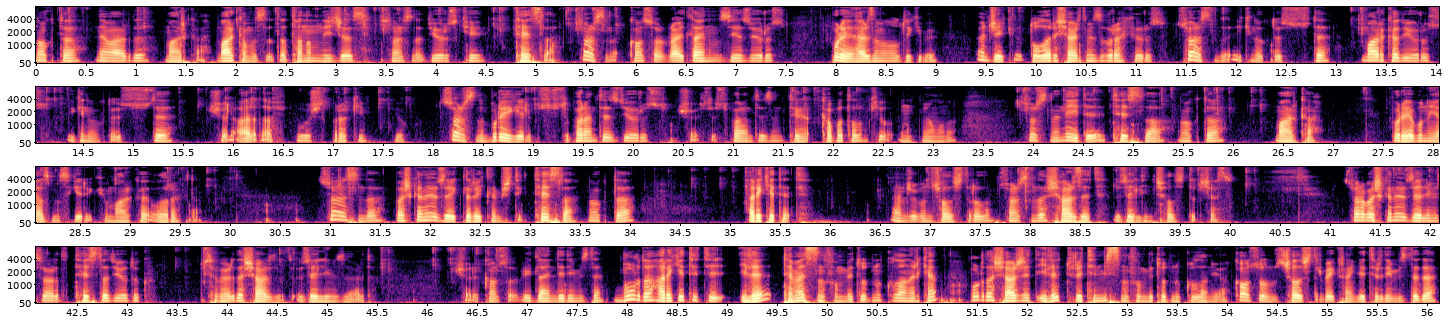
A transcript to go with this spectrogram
Nokta ne vardı? Marka. Markamızı da tanımlayacağız. Sonrasında diyoruz ki Tesla. Sonrasında console writeLine'ımızı yazıyoruz. Buraya her zaman olduğu gibi öncelikle dolar işaretimizi bırakıyoruz. Sonrasında iki nokta üstte marka diyoruz. İki nokta üstte şöyle arada hafif boşluk bırakayım. Yok. Sonrasında buraya gelip süslü parantez diyoruz. Şöyle süslü parantezini kapatalım ki unutmayalım onu. Sonrasında neydi? Tesla nokta marka. Buraya bunu yazması gerekiyor marka olaraktan. Sonrasında başka ne özellikler eklemiştik? Tesla nokta hareket et. Önce bunu çalıştıralım. Sonrasında şarj et özelliğini çalıştıracağız. Sonra başka ne özelliğimiz vardı? Tesla diyorduk. Bu sefer de şarj et özelliğimiz vardı. Şöyle console readline dediğimizde burada hareket et ile temel sınıfın metodunu kullanırken burada şarj et ile türetilmiş sınıfın metodunu kullanıyor. Konsolumuzu çalıştırıp ekran getirdiğimizde de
